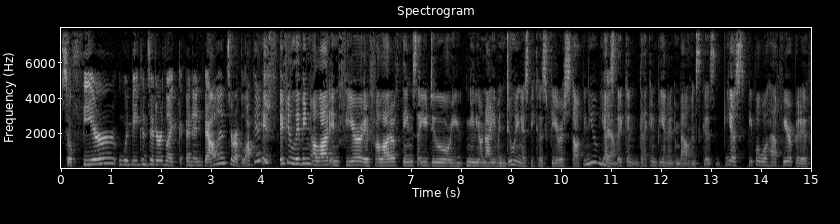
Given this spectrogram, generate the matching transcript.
so fear would be considered like an imbalance or a blockage? If if you're living a lot in fear if a lot of things that you do or you maybe are not even doing is because fear is stopping you yes yeah. that can that can be an imbalance because yes people will have fear but if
